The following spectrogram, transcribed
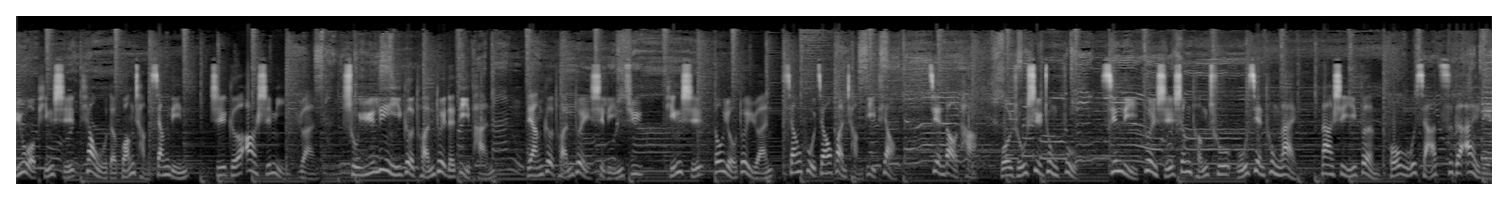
与我平时跳舞的广场相邻。只隔二十米远，属于另一个团队的地盘。两个团队是邻居，平时都有队员相互交换场地票。见到他，我如释重负，心里顿时升腾出无限痛爱，那是一份薄无瑕疵的爱恋。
